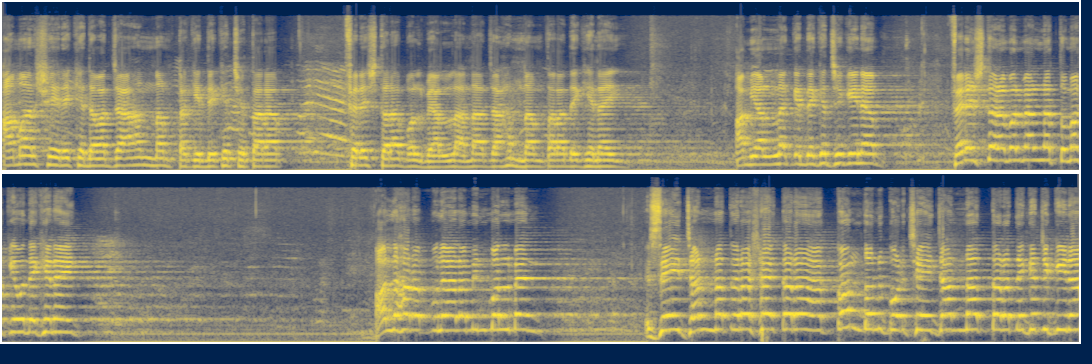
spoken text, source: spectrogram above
আমার সে রেখে দেওয়া জাহান্নামটাকে দেখেছে তারা? ফেরেশতারা বলবে, আল্লাহ, না, জাহান্নাম তারা দেখে নাই। আমি আল্লাহকে দেখেছি কিনা? ফেরেশতারা বলবে, আল্লাহ, তোমাকেও দেখে নাই। আল্লাহ রাব্বুল আলামিন বলবেন, যেই জান্নাতের আশায় তারা কন্দন করছে জান্নাত তারা দেখেছে কিনা?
